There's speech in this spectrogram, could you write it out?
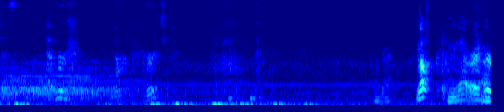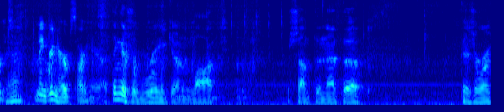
does it ever not hurt? Okay. Nope. We got red herbs. Okay. I mean, green herbs, sorry. Here, I think there's a room we can unlock or something at the. There's a room.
